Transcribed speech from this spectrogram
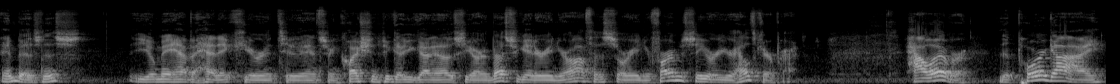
in business. You may have a headache here into answering questions because you got an OCR investigator in your office or in your pharmacy or your healthcare practice. However, the poor guy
